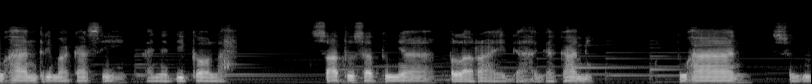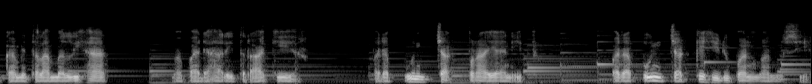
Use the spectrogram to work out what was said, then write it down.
Tuhan terima kasih hanya dikaulah satu-satunya pelerai dahaga kami. Tuhan, sungguh kami telah melihat pada hari terakhir, pada puncak perayaan itu, pada puncak kehidupan manusia,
